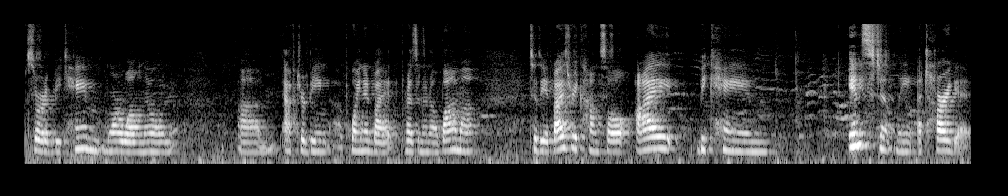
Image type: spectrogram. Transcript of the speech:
sort of became more well known um, after being appointed by President Obama to the advisory council, I became instantly a target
